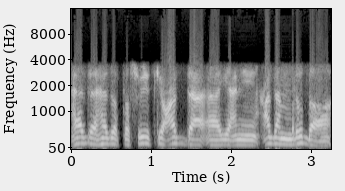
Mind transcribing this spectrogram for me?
هذا هذا التصويت يعد يعني عدم رضا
